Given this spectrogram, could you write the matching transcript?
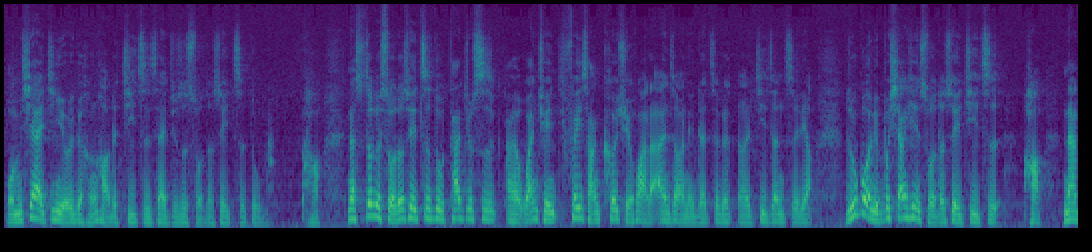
我们现在已经有一个很好的机制在，就是所得税制度嘛。好，那这个所得税制度，它就是呃完全非常科学化的按照你的这个呃计征资料。如果你不相信所得税机制，好，那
